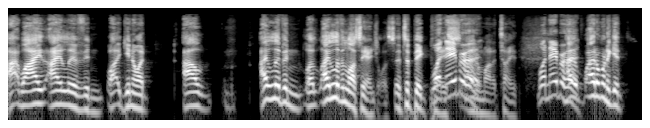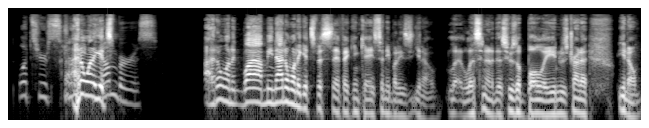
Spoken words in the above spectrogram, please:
I, well, I, I live in. Well, you know what? I'll. I live in. I live in Los Angeles. It's a big What place. I don't want to tell you. What neighborhood? I don't want to get. What's your street I don't wanna get numbers? I don't want to. Well, I mean, I don't want to get specific in case anybody's, you know, li- listening to this who's a bully and who's trying to, you know,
